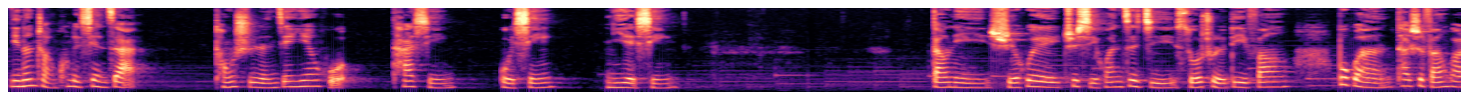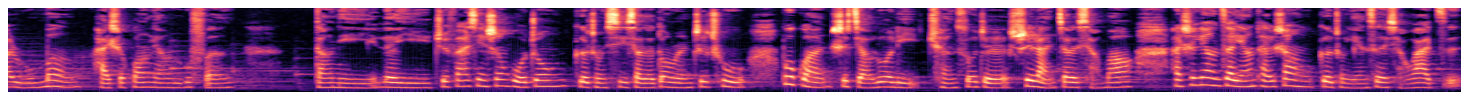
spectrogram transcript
你能掌控的现在。同时，人间烟火，他行我行，你也行。当你学会去喜欢自己所处的地方，不管它是繁华如梦，还是荒凉如坟；当你乐意去发现生活中各种细小的动人之处，不管是角落里蜷缩着睡懒觉的小猫，还是晾在阳台上各种颜色的小袜子。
